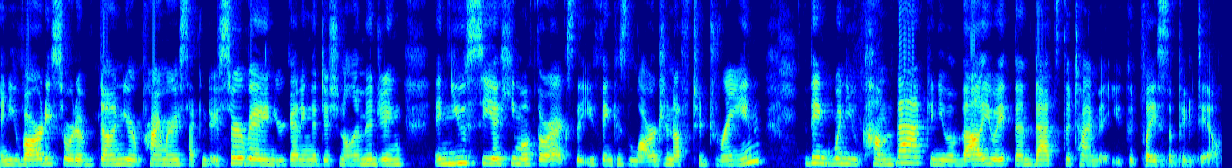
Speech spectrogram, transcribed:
and you've already sort of done your primary secondary survey and you're getting additional imaging and you see a hemothorax that you think is large enough to drain, I think when you come back and you evaluate them, that's the time that you could place a pigtail.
